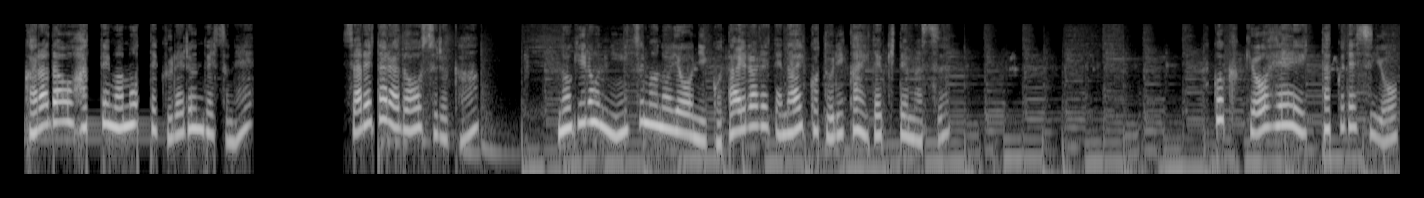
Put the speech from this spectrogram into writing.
体を張って守ってくれるんですね。されたらどうするか？の議論にいつものように答えられてないこと理解できてます富国強兵一択ですよ。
